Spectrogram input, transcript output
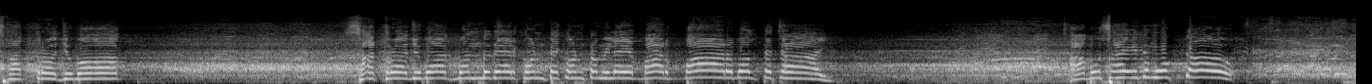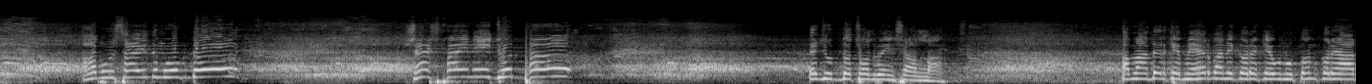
ছাত্র যুবক ছাত্র যুবক বন্ধুদের কণ্ঠে কণ্ঠ মিলে বারবার বলতে চাই, আবু সাইদ মুক্ত। আবু সাইদ মুগ্ধ। শেষ হয়নি যুদ্ধ। এ যুদ্ধ চলবে ইনশাআল্লাহ। আমাদেরকে মেহরবানি করে কেউ নতুন করে আর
